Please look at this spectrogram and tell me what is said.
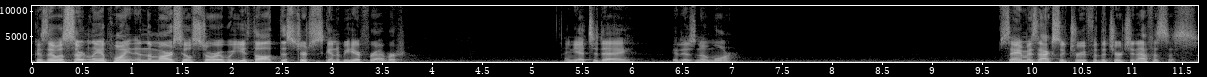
Because there was certainly a point in the Mars Hill story where you thought this church is going to be here forever. And yet today, it is no more. Same is actually true for the church in Ephesus.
